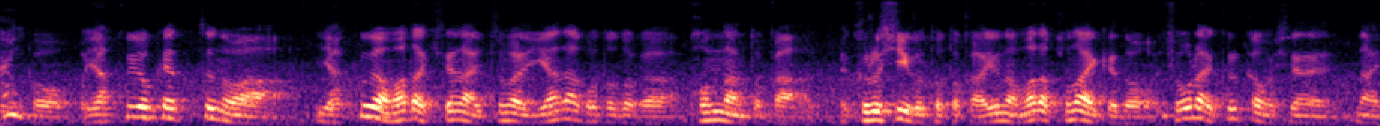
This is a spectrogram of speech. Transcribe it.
っていうと、厄除けっていうのは厄がまだ来てないつまり嫌なこととか困難とか苦しいこととかいうのはまだ来ないけど将来来るかもしれない。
